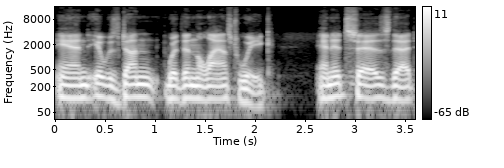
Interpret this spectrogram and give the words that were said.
and it was done within the last week. And it says that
